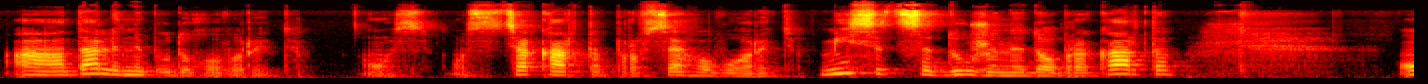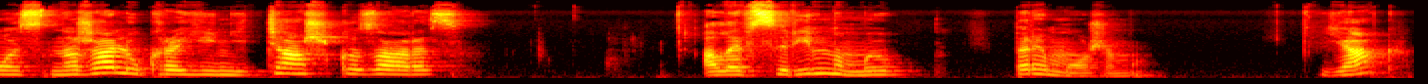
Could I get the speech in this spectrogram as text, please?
А далі не буду говорити. Ось, ось ця карта про все говорить. Місяць це дуже недобра карта. Ось, на жаль, Україні тяжко зараз, але все рівно ми переможемо. Як?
